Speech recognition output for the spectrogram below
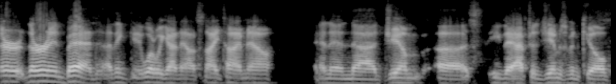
they're they're in bed. I think what do we got now? It's nighttime now, and then uh, Jim. Uh, he after Jim's been killed.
